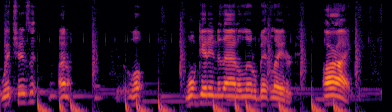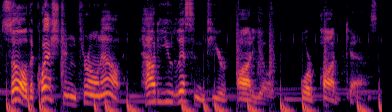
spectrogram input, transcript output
Which is it? I don't. Well, we'll get into that a little bit later. All right. So, the question thrown out how do you listen to your audio or podcast?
